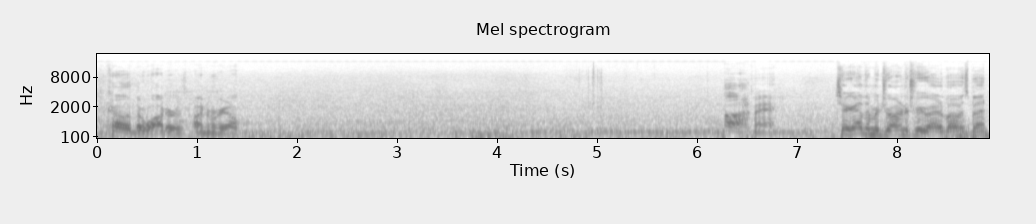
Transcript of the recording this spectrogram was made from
The color of the water is unreal. Oh man. Check out the madrona tree right above us, Ben.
